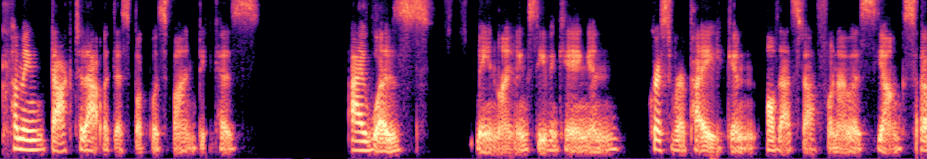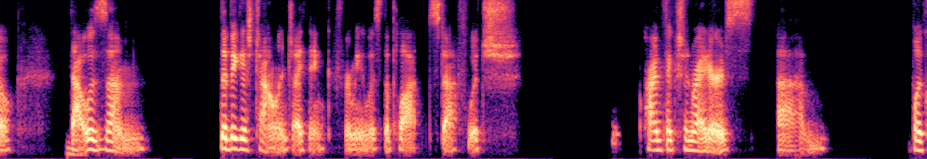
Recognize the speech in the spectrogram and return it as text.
coming back to that with this book was fun because I was mainlining Stephen King and Christopher Pike and all that stuff when I was young. So that Mhm. was um the biggest challenge, I think, for me was the plot stuff, which crime fiction writers um like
